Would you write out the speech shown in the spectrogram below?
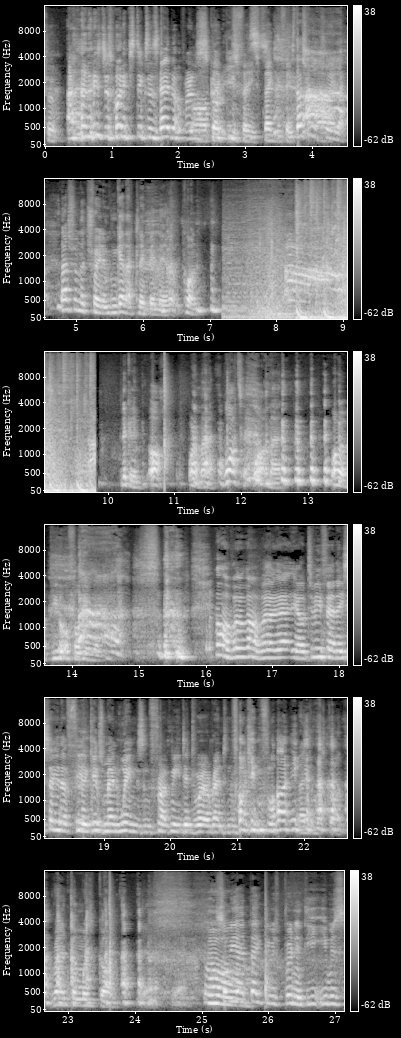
true. It's true. And it's just when he sticks his head over and Oh. Begbie's face, Begbie's face. That's from the trailer. That's from the trailer. We can get that clip in there. Come on. Look at him. Oh, what a man. What? a, What a man. What a beautiful human. Oh, well, well, well uh, you know, to be fair, they say that fear gives men wings, and fuck me, did wear a rent and fucking fly. Renton was gone. Renton was gone. Yeah, yeah. Oh. So yeah, Begbie was brilliant. He, he was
